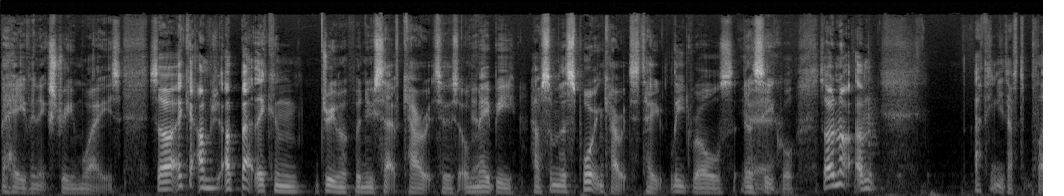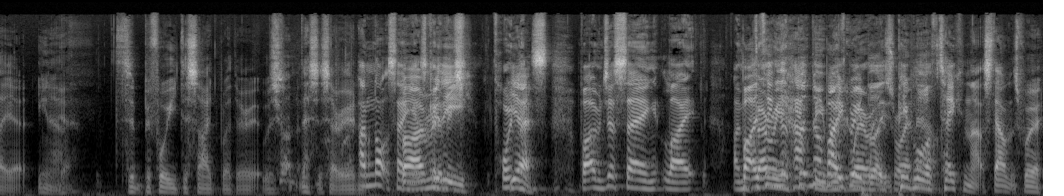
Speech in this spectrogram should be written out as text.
behave in extreme ways. So I, I'm, I bet they can dream up a new set of characters, or Yeah. maybe have some of the supporting characters take lead roles in Yeah, a yeah. sequel. So I'm not. Um, I think you'd have to play it, you know, Yeah. to, before you decide whether it was Sure. necessary. Or not. I'm not saying But it's I'm really be pointless, but I'm just saying like I'm But I very think that, happy but no, but I with agree. where But it is right people now. have taken that stance where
